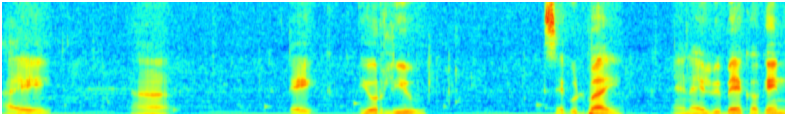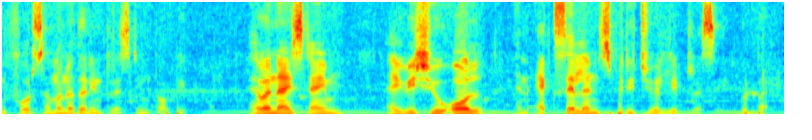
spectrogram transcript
I uh, take your leave, say goodbye, and I will be back again for some another interesting topic. Have a nice time. I wish you all an excellent spiritual literacy. Goodbye.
